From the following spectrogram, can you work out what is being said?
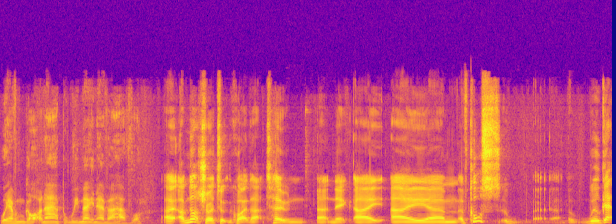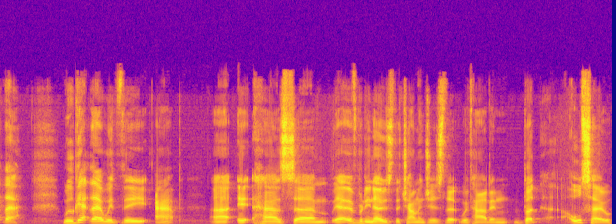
we haven't got an app and we may never have one. I, I'm not sure I took quite that tone, uh, Nick. I, I um, of course, uh, we'll get there. We'll get there with the app. Uh, it has. Um, yeah, everybody knows the challenges that we've had in, but also,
